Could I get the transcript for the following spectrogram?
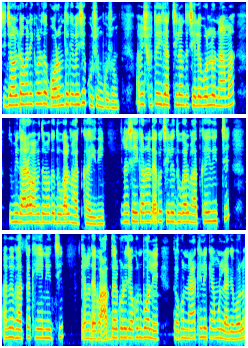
যে জলটা মানে কি বলতো? গরম থেকে বেশি কুসুম কুসুম। আমি শুতেই যাচ্ছিলাম, তো ছেলে বলল, না মা, তুমি দাঁড়াও, আমি তোমাকে দুগাল ভাত খাইয়ে দিই। সেই কারণে দেখো ছেলে দুগাল ভাত খাইয়ে দিচ্ছে। আমি ভাতটা খেয়ে নিচ্ছি। কেন দেখো আবদার করে যখন বলে, তখন না খেলে কেমন লাগে বলো?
